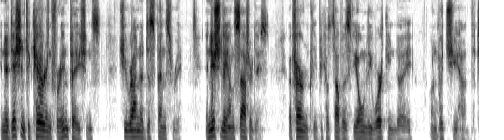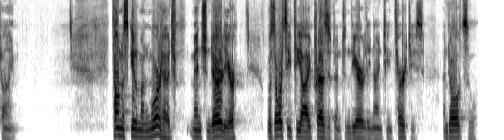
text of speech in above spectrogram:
In addition to caring for inpatients, she ran a dispensary, initially on Saturdays, apparently because that was the only working day on which she had the time. Thomas Gilman Moorhead, mentioned earlier, was RCPI president in the early 1930s and also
